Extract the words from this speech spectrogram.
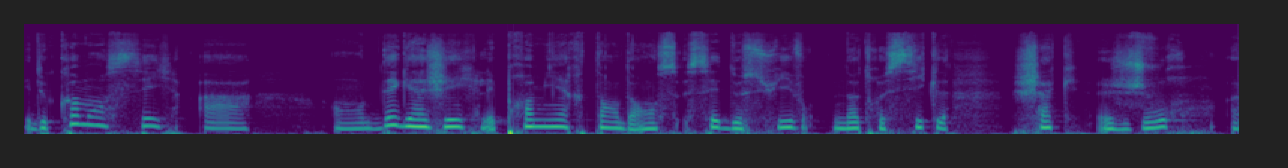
et de commencer à en dégager les premières tendances, c'est de suivre notre cycle chaque jour, euh,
